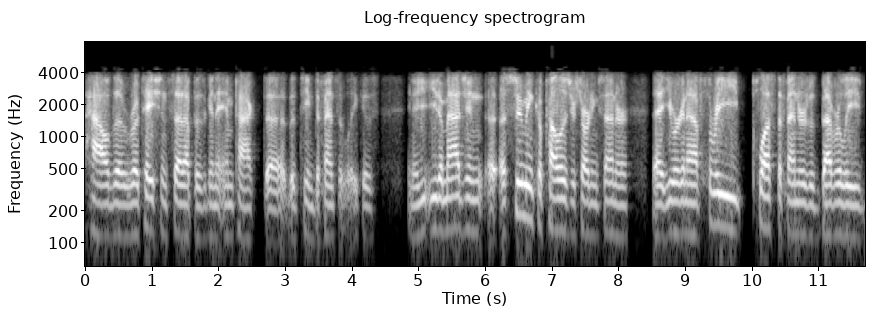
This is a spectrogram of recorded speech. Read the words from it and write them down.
how the rotation setup is going to impact uh, the team defensively, because you know, you'd imagine, uh, assuming Capela is your starting center, that you were going to have three plus defenders with Beverley,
